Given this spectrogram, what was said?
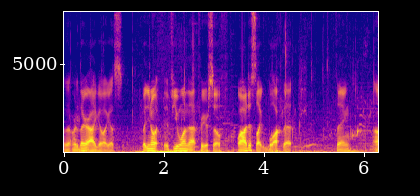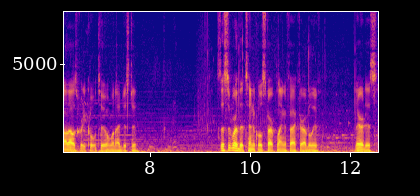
Or there I go, I guess. But you know what? If you want that for yourself... Well, I just, like, blocked that thing. Oh, that was pretty cool, too, what I just did. So this is where the tentacles start playing a factor, I believe. There it is.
